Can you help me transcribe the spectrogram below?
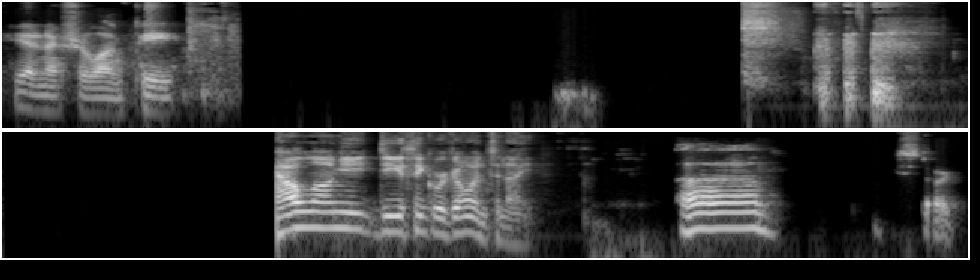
He had an extra long pee. How long do you think we're going tonight? Um, start.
